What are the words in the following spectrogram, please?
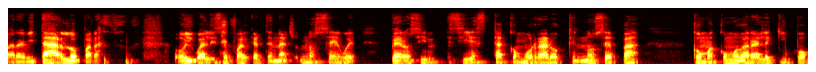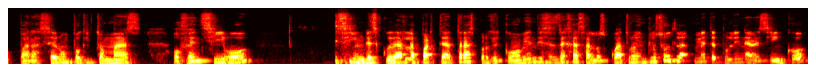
para evitarlo, para, o igual y se fue al catenacho, no sé, güey, pero sí, sí está como raro que no sepa cómo acomodar al equipo para ser un poquito más ofensivo sin descuidar la parte de atrás, porque como bien dices, dejas a los cuatro, incluso mete tu línea de cinco,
